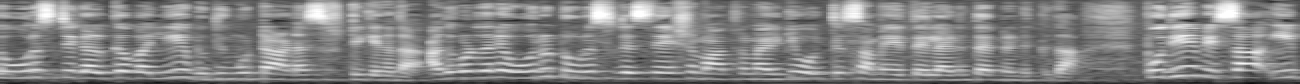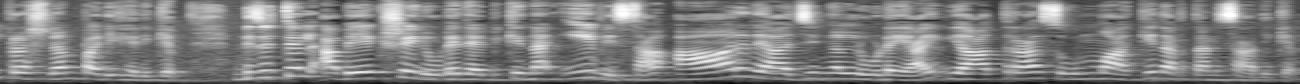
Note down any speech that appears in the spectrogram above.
ടൂറിസ്റ്റുകൾക്ക് വലിയ ബുദ്ധിമുട്ടാണ് സൃഷ്ടിക്കുന്നത്. അതുകൊണ്ട് തന്നെ ഒരു ടൂറിസ്റ്റ് ഡെസ്റ്റിനേഷൻ മാത്രമായിരിക്കും ഒറ്റ സമയത്ത് എല്ലാവരും തിരഞ്ഞെടുക്കുക. പുതിയ വിസ ഈ പ്രശ്നം പരിഹരിക്കും. ഡിജിറ്റൽ അപേക്ഷയിലൂടെ ലഭിക്കുന്ന ഈ വിസ ആറ് രാജ്യങ്ങളിലൂടെയായി യാത്ര സുഗമമാക്കി നടത്താൻ സാധിക്കും.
